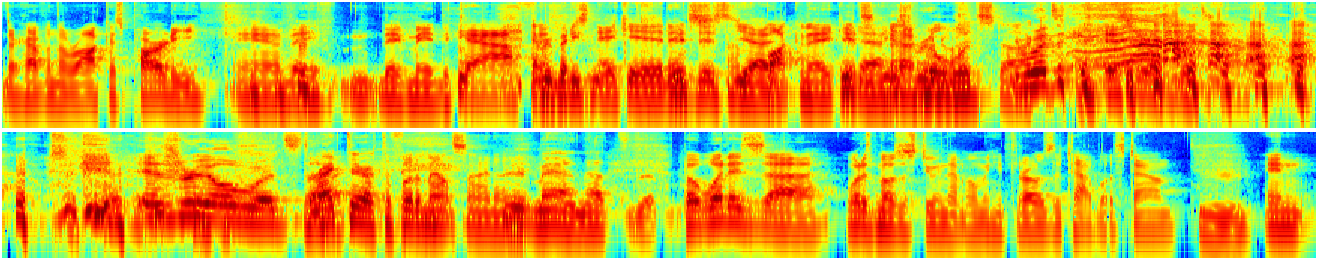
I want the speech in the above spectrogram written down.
they're having the raucous party and they've they've made the calf. and everybody's naked and it's It's just yeah, buck naked. It's Israel Woodstock. Israel's Woodstock. Israel Woodstock, right there at the foot of Mount Sinai. Man, that's the, But what is uh, what does Moses do in that moment? He throws the tablets down, Hmm. and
